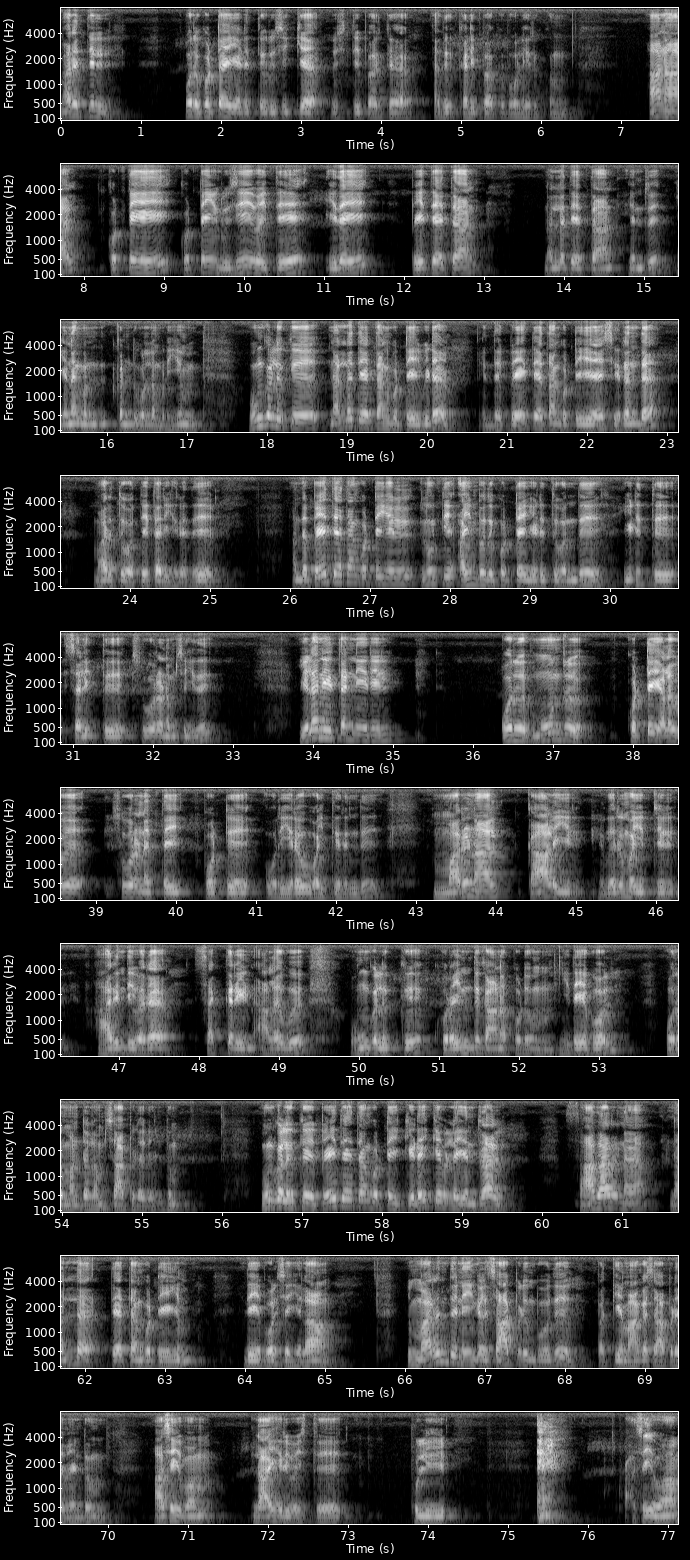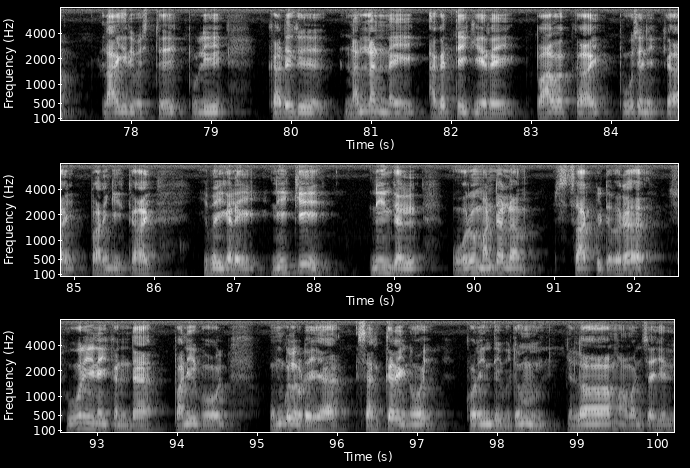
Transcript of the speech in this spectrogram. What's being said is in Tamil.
மரத்தில் ஒரு கொட்டையை எடுத்து ருசிக்க ருசித்து பார்க்க அது களிப்பாக்கு போல் இருக்கும். ஆனால் கொட்டையை கொட்டையின் ருசியை வைத்து இதை பெய்தேத்தான் நல்ல தேத்தான் என்று இனங்கொண் கண்டு கொள்ள முடியும். உங்களுக்கு நல்ல தேத்தான் கொட்டையை விட இந்த பேய் தேத்தாங்கொட்டையே சிறந்த மருத்துவத்தை தருகிறது. அந்த பேய் கொட்டையில் நூற்றி ஐம்பது கொட்டை எடுத்து வந்து இடித்து சலித்து சூரணம் செய்து இளநீர் தண்ணீரில் ஒரு மூன்று கொட்டை அளவு சூரணத்தை போட்டு ஒரு இரவு வைத்திருந்து மறுநாள் காலையில் வெறும் வயிற்றில் அறிந்து வர சர்க்கரையின் அளவு உங்களுக்கு குறைந்து காணப்படும். இதேபோல் ஒரு மண்டலம் சாப்பிட வேண்டும். உங்களுக்கு பேய் தேத்தாங்கொட்டை கிடைக்கவில்லை என்றால் சாதாரண நல்ல தேத்தாங்கொட்டையையும் இதேபோல் செய்யலாம். இம்மருந்து நீங்கள் சாப்பிடும்போது பத்தியமாக சாப்பிட வேண்டும். அசைவம் லாகிரி வைத்து புளி அசைவம் லாகிரி வஸ்து புளி கடுகு நல்லெண்ணெய் அகத்திக்கீரை பாவக்காய் பூசணிக்காய் பரங்கிக்காய் இவைகளை நீக்கி நீங்கள் ஒரு மண்டலம் சாப்பிட்டு வர சூரியனை கண்ட பனி போல் உங்களுடைய சர்க்கரை நோய் குறைந்துவிடும். எல்லாம் அவன் செயல்.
